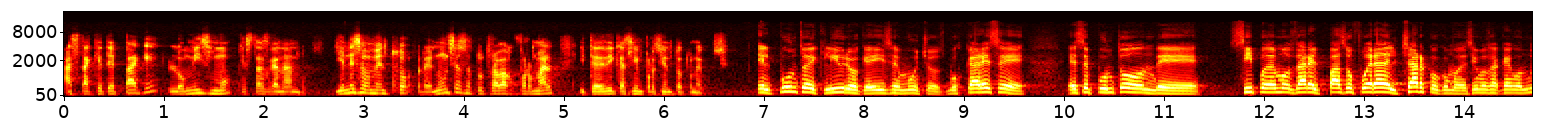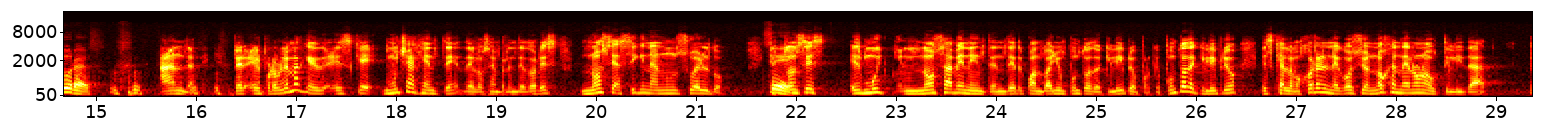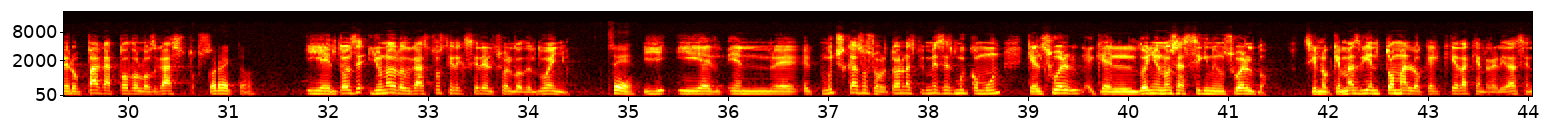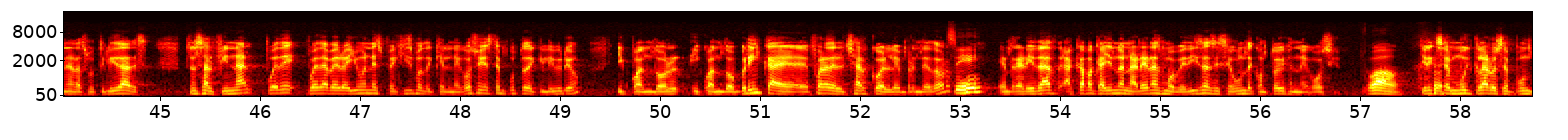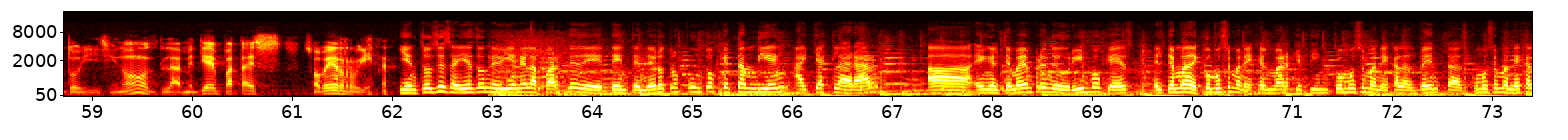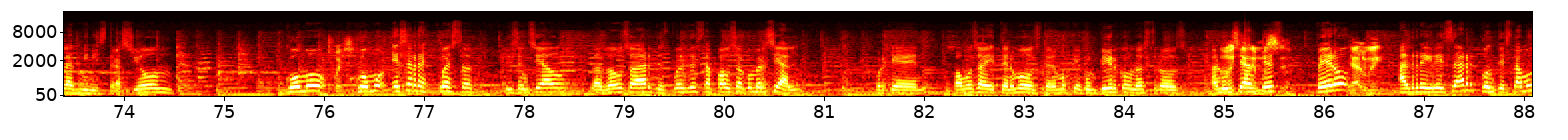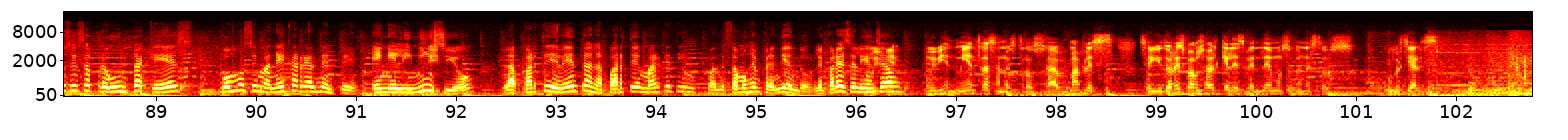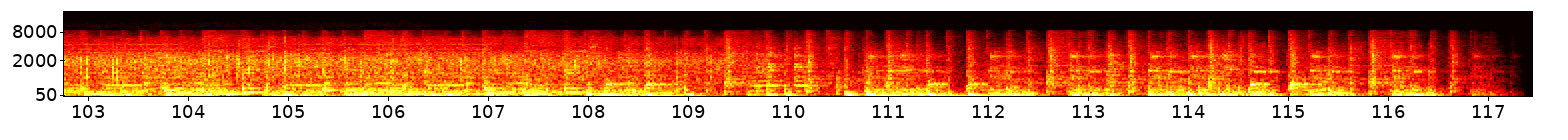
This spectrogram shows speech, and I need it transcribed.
hasta que te pague lo mismo que estás ganando. Y en ese momento renuncias a tu trabajo formal y te dedicas 100% a tu negocio. El punto de equilibrio que dicen muchos, buscar ese, ese punto donde sí podemos dar el paso fuera del charco, como decimos acá en Honduras. Ándale. Pero el problema que es que mucha gente de los emprendedores no se asignan un sueldo. Entonces, es muy no saben entender cuando hay un punto de equilibrio, porque punto de equilibrio es que a lo mejor el negocio no genera una utilidad, pero paga todos los gastos. Correcto. Y entonces, y uno de los gastos tiene que ser el sueldo del dueño. Sí. Y, y en, eh, muchos casos, sobre todo en las pymes, es muy común que el, suel, que el dueño no se asigne un sueldo, sino que más bien toma lo que queda que en realidad genera las utilidades. Entonces, al final puede, puede haber ahí un espejismo de que el negocio ya está en punto de equilibrio y cuando, y cuando brinca eh, fuera del charco el emprendedor, ¿Sí? en realidad acaba cayendo en arenas movedizas y se hunde con todo el negocio. Wow. Tiene que ser muy claro ese punto y si no, la metida de pata es soberbia. Y entonces ahí es donde viene la parte de, entender otros puntos que también hay que aclarar ah, en el tema de emprendedurismo, que es el tema de cómo se maneja el marketing, cómo se manejan las ventas, cómo se maneja la administración. Cómo, pues cómo esas respuestas, licenciado, las vamos a dar después de esta pausa comercial, porque vamos a tenemos, tenemos que cumplir con nuestros anunciantes. Pero al regresar contestamos esa pregunta que es cómo se maneja realmente en el inicio la parte de ventas, la parte de marketing cuando estamos emprendiendo. ¿Le parece, licenciado? Muy bien, muy bien. Mientras a nuestros amables seguidores vamos a ver qué les vendemos con estos comerciales.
